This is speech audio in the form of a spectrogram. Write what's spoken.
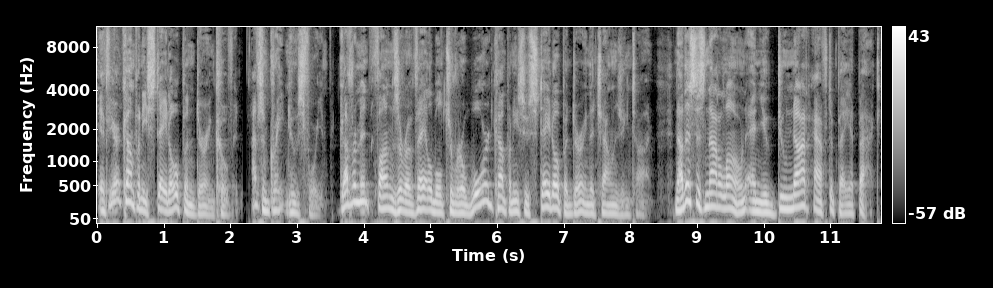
If your company stayed open during COVID, I have some great news for you. Government funds are available to reward companies who stayed open during the challenging time. Now, this is not a loan, and you do not have to pay it back.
